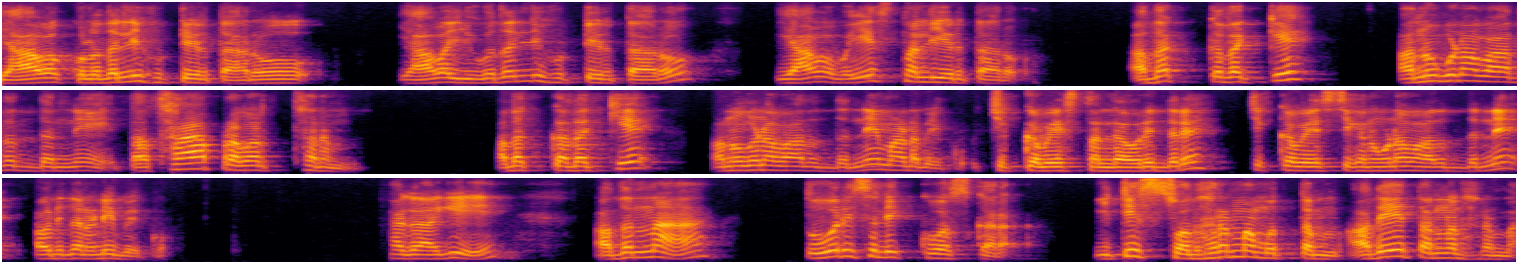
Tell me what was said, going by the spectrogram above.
ಯಾವ ಕುಲದಲ್ಲಿ ಹುಟ್ಟಿರ್ತಾರೋ, ಯಾವ ಯುಗದಲ್ಲಿ ಹುಟ್ಟಿರ್ತಾರೋ, ಯಾವ ವಯಸ್ಸಿನಲ್ಲಿ ಇರ್ತಾರೋ, ಅದಕ್ಕದಕ್ಕೆ ಅನುಗುಣವಾದದ್ದನ್ನೇ ತಥಾ ಪ್ರವರ್ತನಂ ಅದಕ್ಕದಕ್ಕೆ ಅನುಗುಣವಾದದ್ದನ್ನೇ ಮಾಡಬೇಕು. ಚಿಕ್ಕ ವಯಸ್ಸಿನಲ್ಲಿ ಅವರಿದ್ದರೆ ಚಿಕ್ಕ ವಯಸ್ಸಿಗೆ ಅನುಗುಣವಾದದ್ದನ್ನೇ ಅವರಿಂದ ನಡಿಬೇಕು. ಹಾಗಾಗಿ ಅದನ್ನ ತೋರಿಸಲಿಕ್ಕೋಸ್ಕರ ಇತಿ ಸ್ವಧರ್ಮ ಮುತ್ತಮ್ ಅದೇ ತನ್ನ ಧರ್ಮ.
